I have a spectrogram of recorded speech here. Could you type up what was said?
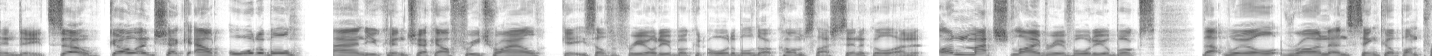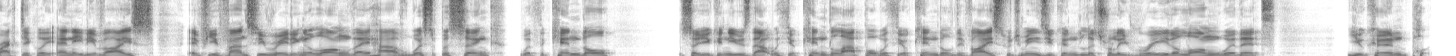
Indeed. So go and check out Audible And you can check our free trial, get yourself a free audiobook at audible.com slash cynical, and an unmatched library of audiobooks that will run and sync up on practically any device. If you fancy reading along, they have Whispersync with the Kindle. So you can use that with your Kindle app or with your Kindle device, which means you can literally read along with it. You can pl-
